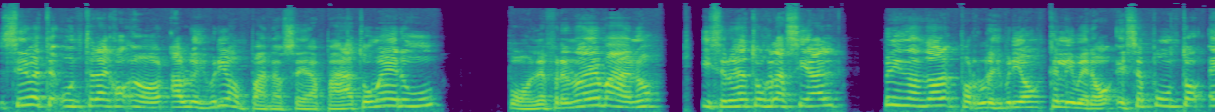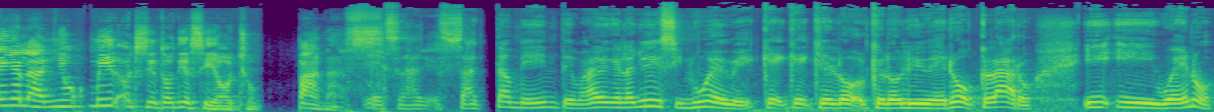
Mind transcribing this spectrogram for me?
sírvete un trago a Luis Brión, pana. O sea, para tu menú, ponle freno de mano y sirve tu glacial brindando por Luis Brión que liberó ese punto en el año 1818 panas. exactamente, en el año 19 que, que, lo, que lo liberó, claro. Y, bueno,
